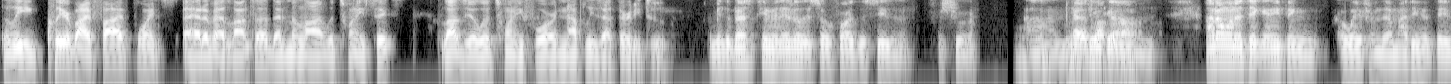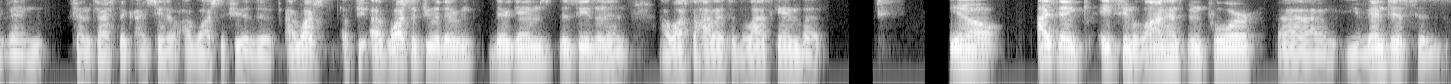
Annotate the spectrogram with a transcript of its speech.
the league, clear by five points ahead of Atalanta, then Milan with 26, Lazio with 24, Napoli's at 32. I mean, the best team in Italy so far this season, for sure. Um, I think um, I don't want to take anything away from them. I think that they've been fantastic. I've seen, I've watched a few of the, I watched a few, I've watched a few of their their games this season, and I watched the highlights of the last game. But you know, I think AC Milan has been poor. Um, Juventus has,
